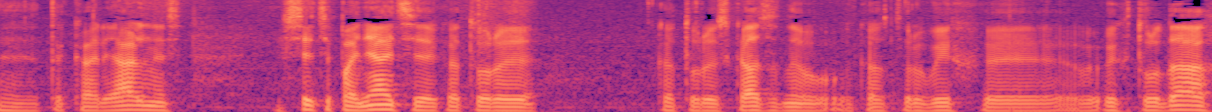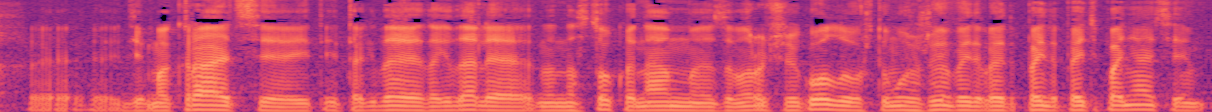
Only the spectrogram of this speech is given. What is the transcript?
э, такая реальность. И все эти понятия, которые, которые сказаны которые в, их, э, в их трудах, э, демократия и, и так далее, и так далее, настолько нам заморочили голову, что мы уже живем по, по, по, по этим понятиям.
